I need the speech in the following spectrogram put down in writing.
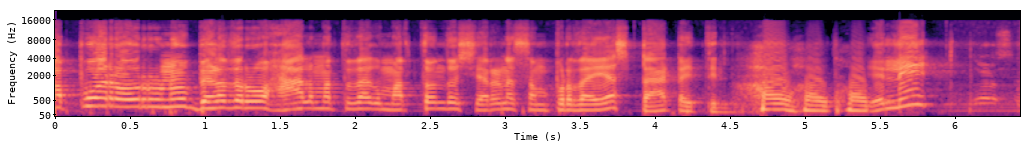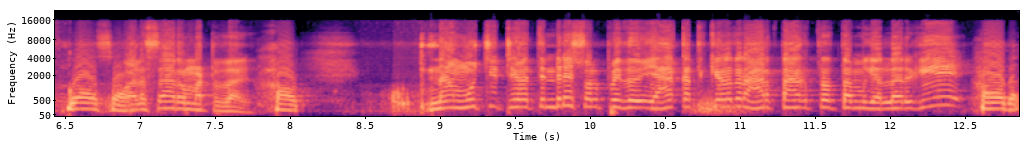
ಅಪ್ಪೋರವ್ರು ಬೆಳೆದರು. ಹಾಲ್ ಮತದಾಗ ಮತ್ತೊಂದು ಶರಣ ಸಂಪ್ರದಾಯ ಸ್ಟಾರ್ಟ್ ಐತಿ ಹೌದು ಹೌದು ಹೌದು. ಎಲ್ಲಿ? ಬಳಸಾರ ಮಠದಾಗ. ಹೌದು. ನಾ ಮುಚ್ಚಿಟ್ಟು ಹೇಳ್ತೀನಿ ಸ್ವಲ್ಪ ಇದು ಯಾಕಂತ ಕೇಳಿದ್ರೆ ಅರ್ಥ ಆಗ್ತದ ತಮ್ಗೆಲ್ಲರಿಗೆ. ಹೌದು.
